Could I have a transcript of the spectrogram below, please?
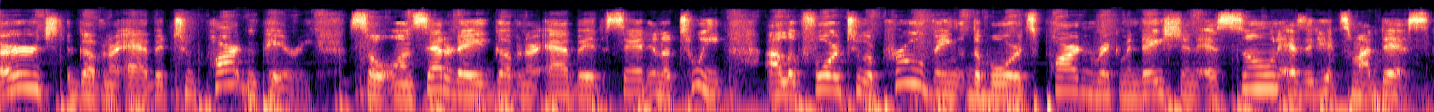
urged Governor Abbott to pardon Perry. So on Saturday, Governor Abbott said in a tweet, I look forward to approving the board's pardon recommendation as soon as it hits my desk.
